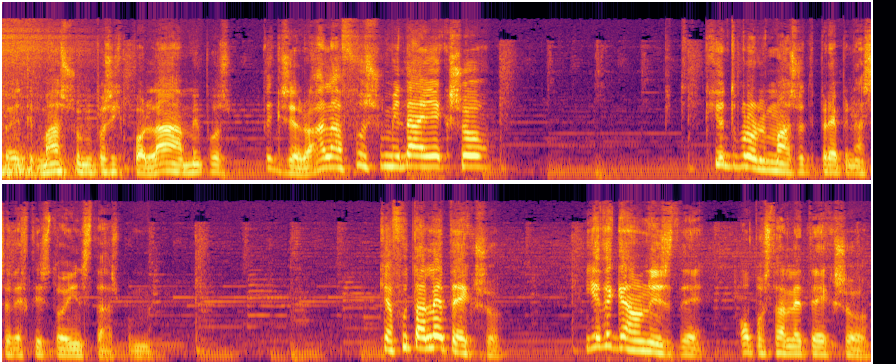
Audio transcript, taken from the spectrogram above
το έτοιμά σου, μήπως έχει πολλά, μήπως. Δεν ξέρω. Αλλά αφού σου μιλάει έξω. Ποιο είναι το πρόβλημά σου ότι πρέπει να σε δεχτεί στο Insta, ας πούμε; Και αφού τα λέτε έξω, γιατί δεν κανονίζετε όπως τα λέτε έξω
